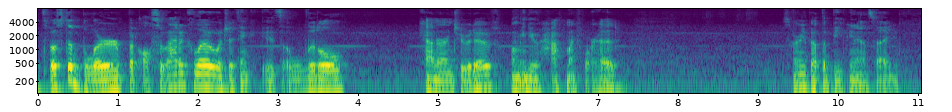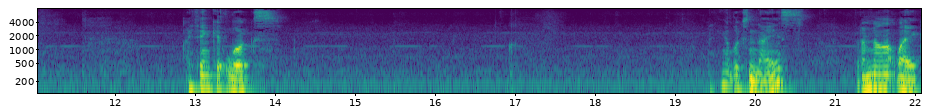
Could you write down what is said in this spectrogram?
it's supposed to blur, but also add a glow, which I think is a little counterintuitive. Let me do half my forehead. Sorry about the beeping outside. I think it looks think it looks nice, but I'm not like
